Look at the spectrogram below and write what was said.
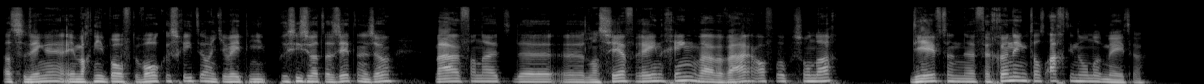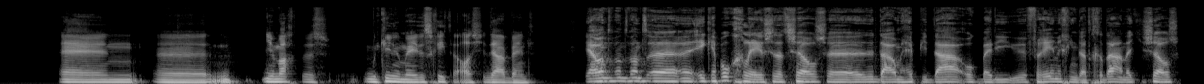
dat soort dingen. En je mag niet boven de wolken schieten, want je weet niet precies wat er zit en zo. Maar vanuit de lanceervereniging, waar we waren afgelopen zondag, die heeft een eh, vergunning tot 1800 meter. En eh, je mag dus een kilometer schieten als je daar bent. Ja, want, want, want eh, ik heb ook gelezen dat zelfs, daarom heb je daar ook bij die vereniging dat gedaan, dat je zelfs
